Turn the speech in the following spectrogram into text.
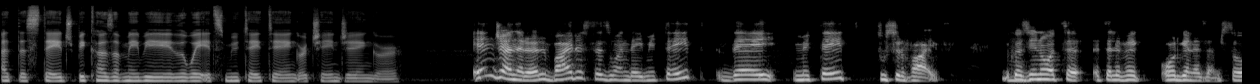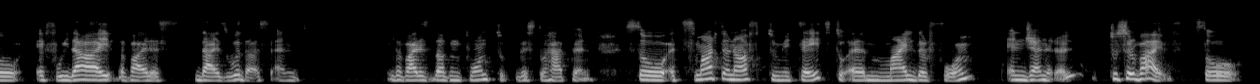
at this stage because of maybe the way it's mutating or changing, or? In general, viruses when they mutate, they mutate to survive, because mm. you know it's a it's a living organism. So if we die, the virus dies with us, and the virus doesn't want to, this to happen. So it's smart enough to mutate to a milder form in general to survive. So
